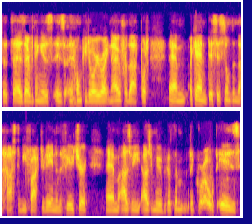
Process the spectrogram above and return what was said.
that says everything is is hunky dory right now for that but um again this is something that has to be factored in in the future um as we as we move because the the growth is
